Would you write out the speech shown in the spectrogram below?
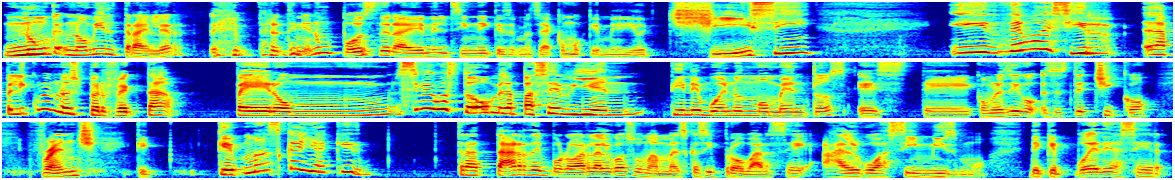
Nunca, no vi el tráiler, pero tenían un póster ahí en el cine que se me hacía como que medio cheesy. Y debo decir, la película no es perfecta, pero mm, sí me gustó, me la pasé bien tiene buenos momentos. Este, como les digo, es este chico, French, que, que más que allá que tratar de probarle algo a su mamá, es casi probarse algo a sí mismo. De que puede hacer,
